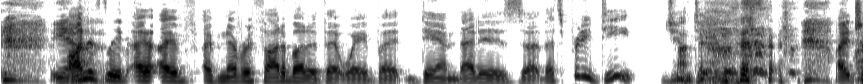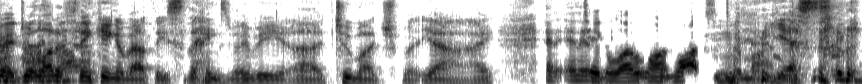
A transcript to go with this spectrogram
yeah. Honestly, I, I've I've never thought about it that way, but damn, that is uh, that's pretty deep, Jim Davis. I try to do a lot of thinking about these things, maybe uh, too much, but yeah, I and, and Take a lot of long walks in Vermont. yes, the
